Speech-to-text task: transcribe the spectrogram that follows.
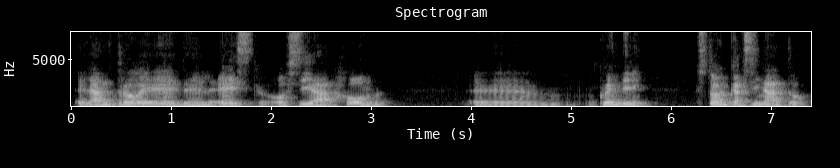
e l'altro è del esc ossia home. Eh, quindi sto incasinato.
